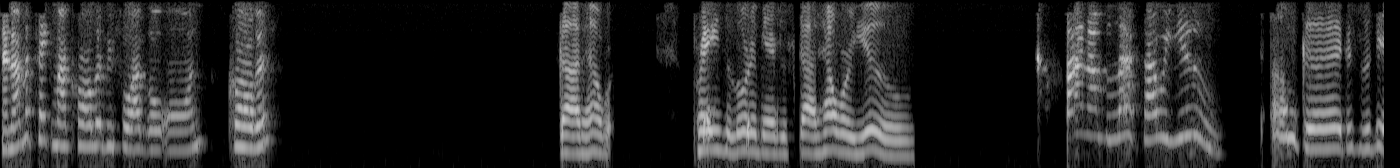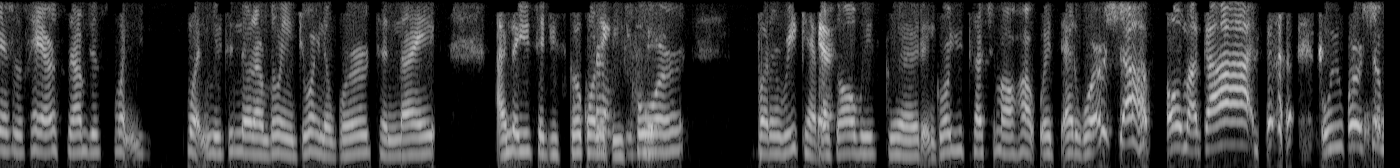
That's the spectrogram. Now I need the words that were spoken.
And I'm going to take my caller before I go on. Caller. God, how praise the Lord, Evangelist Scott. How are you? Fine, I'm blessed. How are you? I'm good. This is Evangelist Harrison. I'm just wanting wanting you to know that I'm really enjoying the word tonight. I know you said you spoke on Thank it before, but a recap yes. is always good. And girl, you touched my heart with that worship. Oh my God, we worship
